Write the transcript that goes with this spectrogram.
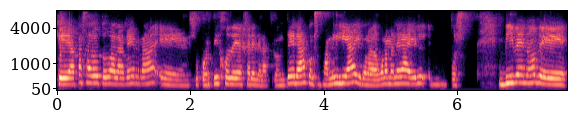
que ha pasado toda la guerra en su cortijo de Jerez de la Frontera con su familia y bueno, de alguna manera él pues vive ¿no? de,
